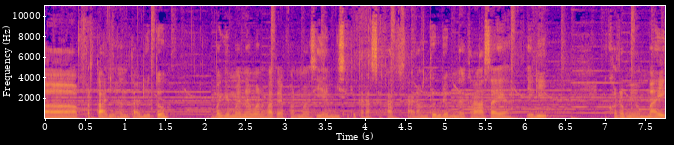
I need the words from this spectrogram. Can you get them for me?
uh, pertanyaan tadi tuh bagaimana manfaat reformasi yang bisa kita rasakan sekarang tuh benar-benar terasa ya. Jadi ekonomi yang baik,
